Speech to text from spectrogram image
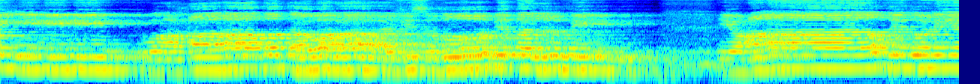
صدري وأحاطت هواجسه بقلبي. يعاضد لي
